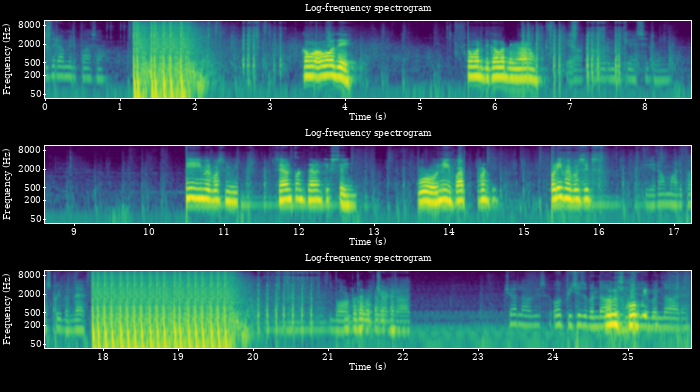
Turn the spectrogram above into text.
इधर आ मेरे पास आ कवर वो दे कवर दे कवर दे मैं आ रहा हूँ यार कवर में कैसे दूँ नहीं मेरे पास 7.76 चाहिए वो नहीं 5.6 बड़ी 5.6 ये रहा हमारे पास कोई बंदा है। बॉट पता- पता- चढ़। रहा चल आगे से। और पीछे से बंदा आ रहा है scope भी- बंदा आ रहा है।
